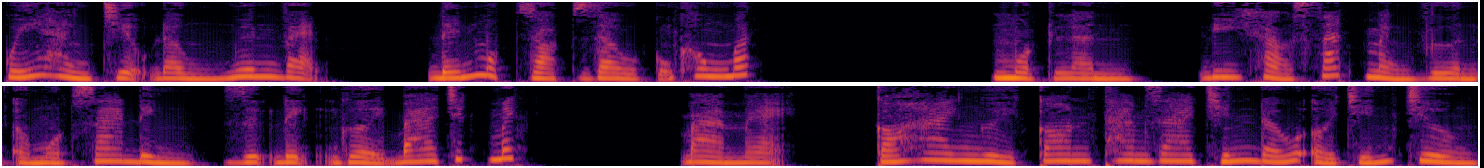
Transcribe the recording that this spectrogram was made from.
quý hàng triệu đồng nguyên vẹn, đến một giọt dầu cũng không mất. Một lần, đi khảo sát mảnh vườn ở một gia đình dự định gửi ba chiếc mic. Bà mẹ, có hai người con tham gia chiến đấu ở chiến trường,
